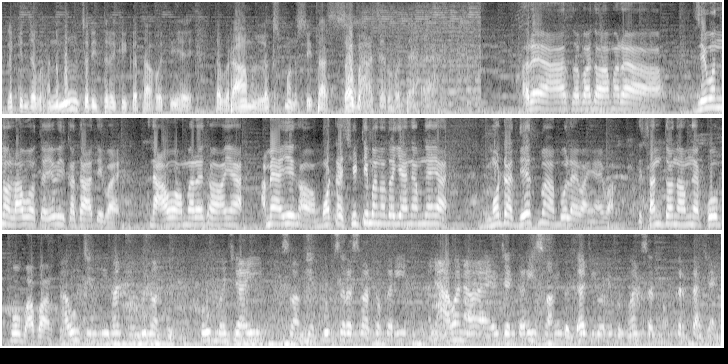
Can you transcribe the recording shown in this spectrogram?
लेकिन जब हनुमान चरित्र की कथा होती है तब राम लक्ष्मण सीता सब हाजिर होते हैं અરે આ સભા તો અમારા જીવનનો લાવો તો એવી કથા હતી ભાઈ અને આવો અમારે તો અહીંયા અમે અહીં મોટા સિટીમાં નતો ગયા અને અમને અહીંયા મોટા દેશમાં બોલાવ્યા અહીંયા આવ્યા એ સંતોનો અમને ખૂબ ખૂબ આભાર. આવું જિંદગીમાં જોયું નહોતું. ખૂબ મજા આવી. સ્વામીએ ખૂબ સરસ વાતો કરી અને આવા નવા આયોજન કરી સ્વામી બધા જીવોને ભગવાન સન્મુખ કરતા જાય.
